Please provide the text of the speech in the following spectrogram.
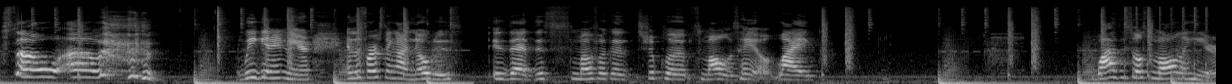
so um we get in there and the first thing I notice is that this motherfucker strip club small as hell like why is it so small in here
